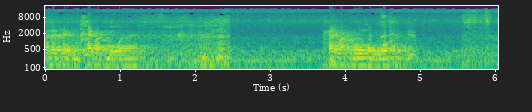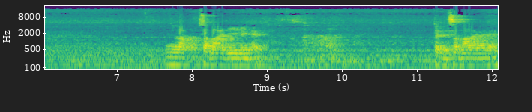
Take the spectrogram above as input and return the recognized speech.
ไม่ได้เป็นไข้หวัดหมูนะไข้หวัดหมูหมูหลับสบายดีเลยนะเป็นสบายนะ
